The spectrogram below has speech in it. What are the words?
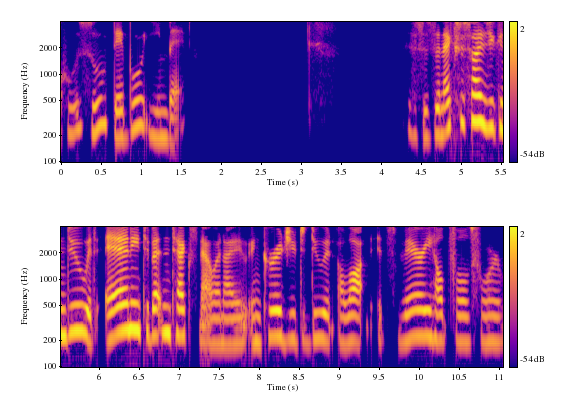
Kuzu debo yimbe This is an exercise you can do with any Tibetan text now, and I encourage you to do it a lot. It's very helpful for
